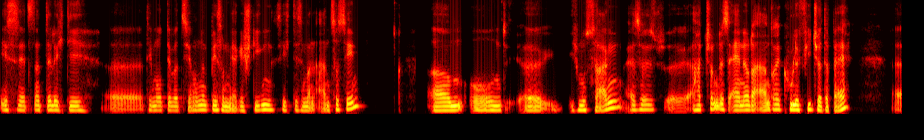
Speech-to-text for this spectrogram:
Ist jetzt natürlich die äh, die Motivation ein bisschen mehr gestiegen, sich das mal anzusehen. Ähm, und äh, ich muss sagen, also es äh, hat schon das eine oder andere coole Feature dabei. Äh,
